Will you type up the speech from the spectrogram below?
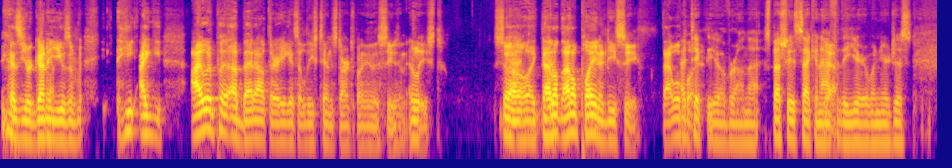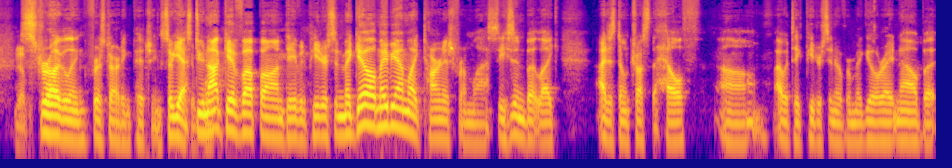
because you're going to Yep. use him. He I I would put a bet out there. He gets at least ten starts by the end of the season, at least. So Yeah, like that'll that'll play in a DC. That will I'd play. take the over on that, especially the second half Yeah. of the year when you're just Yep. struggling for starting pitching. So yes, Good do point. not give up on David Peterson. Megill, maybe I'm like tarnished from last season, but like I just don't trust the health. Um, I would take Peterson over Megill right now, but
